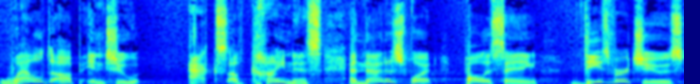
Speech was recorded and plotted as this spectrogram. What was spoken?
welled up into acts of kindness, and that is what Paul is saying. These virtues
